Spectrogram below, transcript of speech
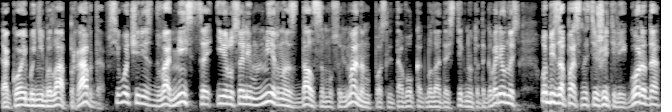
Какой бы ни была правда, всего через два месяца Иерусалим мирно сдался мусульманам после того, как была достигнута договоренность о безопасности жителей города,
